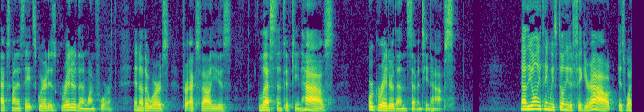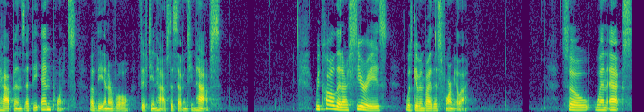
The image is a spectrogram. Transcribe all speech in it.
x minus 8 squared is greater than 1 fourth. In other words, for x values less than 15 halves, or greater than 17 halves. Now, the only thing we still need to figure out is what happens at the endpoints of the interval 15 halves to 17 halves. Recall that our series was given by this formula. So when x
